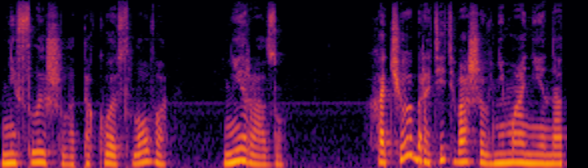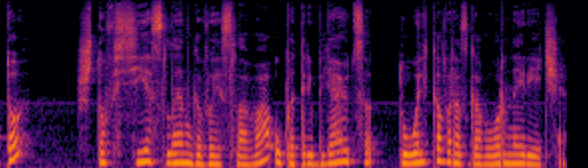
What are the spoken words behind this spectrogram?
не слышала такое слово ни разу. Хочу обратить ваше внимание на то, что все сленговые слова употребляются только в разговорной речи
